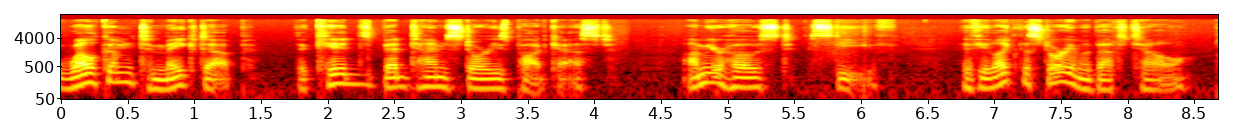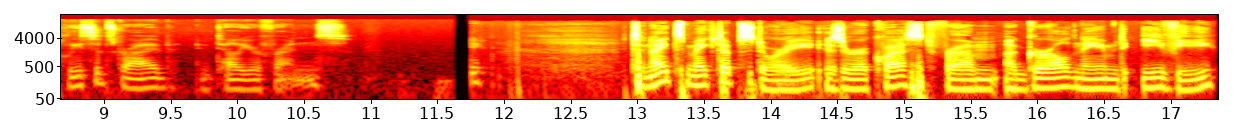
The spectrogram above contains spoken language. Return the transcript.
Welcome to Maked Up, the Kids Bedtime Stories podcast. I'm your host, Steve. If you like the story I'm about to tell, please subscribe and tell your friends. Tonight's Maked Up story is a request from a girl named Evie,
